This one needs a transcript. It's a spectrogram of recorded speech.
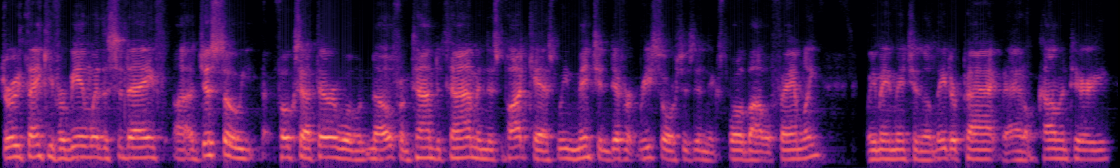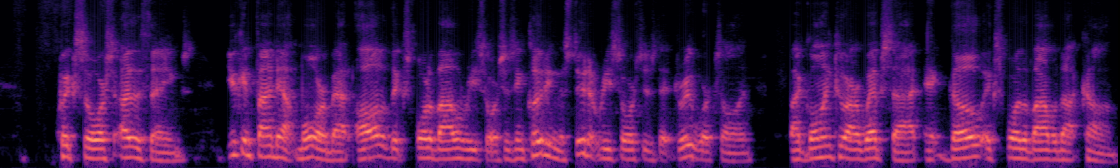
Drew, thank you for being with us today. Uh, just so folks out there will know, from time to time in this podcast, we mention different resources in the Explore Bible family. We may mention the Leader Pack, the Adult Commentary, Quick Source, other things. You can find out more about all of the Explore the Bible resources, including the student resources that Drew works on, by going to our website at goexplorethebible.com.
